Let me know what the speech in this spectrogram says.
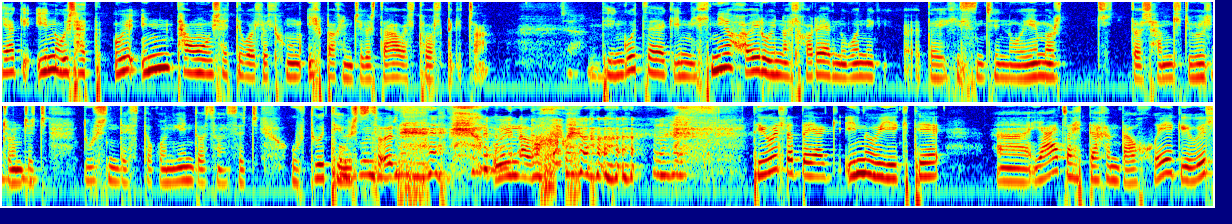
Яг энэ үе шат энэ таван үе шатыг бол хүн их бага хэмжээгээр заавал туулдаг гэж байгаа. Тэнгүү цаа яг энэ эхний хоёр үе нь болохоор яг нөгөө нэг одоо хэлсэн чинь нөгөө эмор одоо шаналж уйлж унжиж дүүшэндээ өстө гунгийн дуу сонсож өвдгөө тэрч суул үе нэг байхгүй юу. Тэгвэл одоо яг энэ үеийг те яаж айтайхан давах вэ гэвэл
